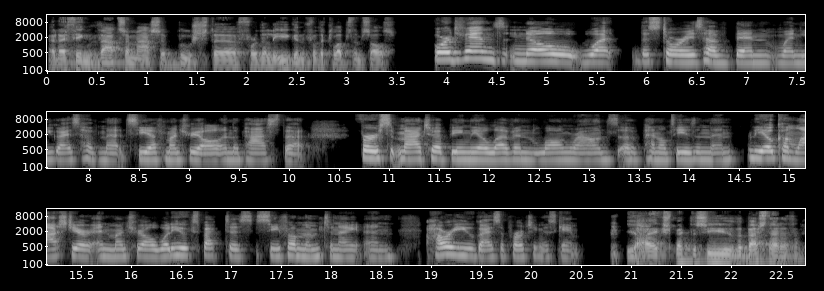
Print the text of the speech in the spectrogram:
and I think that's a massive boost uh, for the league and for the clubs themselves. Forge fans know what the stories have been when you guys have met CF Montreal in the past. That first matchup being the 11 long rounds of penalties and then the outcome last year in Montreal. What do you expect to see from them tonight? And how are you guys approaching this game? Yeah, I expect to see the best out of them.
